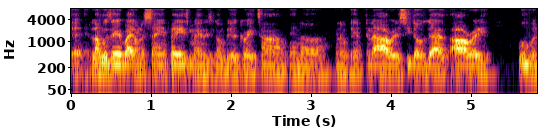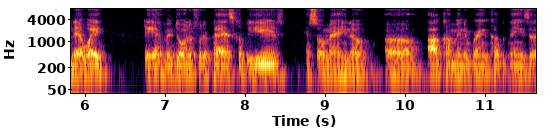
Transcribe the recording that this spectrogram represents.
as long as everybody on the same page, man, it's gonna be a great time. And uh, and, and I already see those guys already moving that way. They have been doing it for the past couple years. And so, man, you know, uh, I'll come in and bring a couple things of,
